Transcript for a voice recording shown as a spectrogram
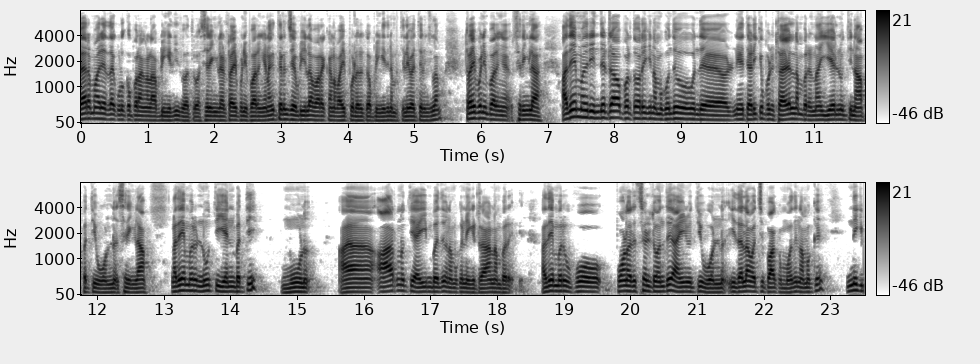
வேறு மாதிரி எதாவது கொடுக்க போகிறாங்களா அப்படிங்கிறதையும் பார்த்துருவோம். சரிங்களா? ட்ரை பண்ணி பாருங்கள் எனக்கு தெரிஞ்ச எப்படிலாம் வரக்கான வாய்ப்புகள் இருக்குது அப்படிங்கிறது நம்ம தெளிவாக தெரிஞ்சுக்கலாம். ட்ரை பண்ணி பாருங்கள் சரிங்களா? அதே மாதிரி இந்த ட்ராவை பொறுத்த வரைக்கும் நமக்கு வந்து இந்த நேற்று அடிக்கப்பட்ட ட்ரையல் நம்பர் என்ன? ஏழ்நூற்றி நாற்பத்தி ஒன்று. சரிங்களா? அதே மாதிரி நூற்றி எண்பத்தி மூணு. அறநூற்றி ஐம்பது நமக்கு இன்றைக்கி ட்ரா நம்பரு அதே மாதிரி போ போன ரிசல்ட் வந்து ஐநூற்றி ஒன்று இதெல்லாம் வச்சு பார்க்கும்போது நமக்கு இன்றைக்கி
